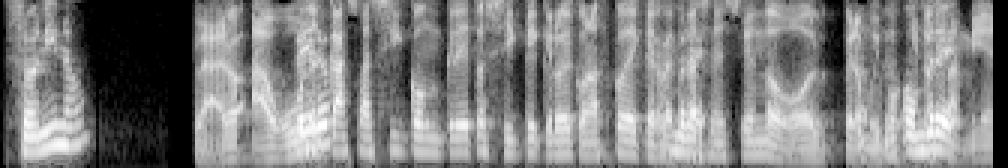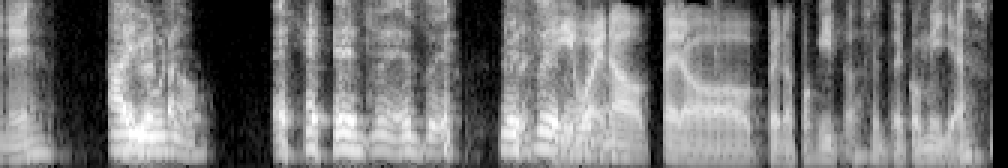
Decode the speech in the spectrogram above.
Sony no. Claro, algún pero... caso así concreto sí que creo que conozco de que retrasen hombre, siendo gol, pero muy poquitos hombre, también, ¿eh? Hay uno. ese, ese. Sí, bueno, pero, pero poquitos, entre comillas.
